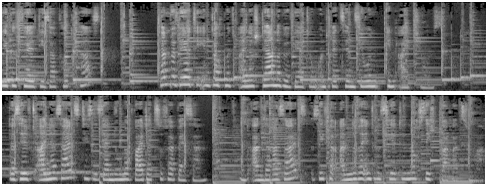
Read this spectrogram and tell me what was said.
Dir gefällt dieser Podcast? Dann bewerte ihn doch mit einer Sternebewertung und Rezension in iTunes. Das hilft einerseits, diese Sendung noch weiter zu verbessern und andererseits, sie für andere Interessierte noch sichtbarer zu machen.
